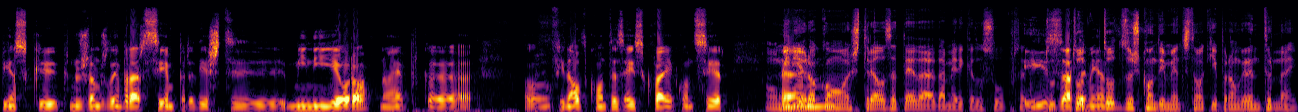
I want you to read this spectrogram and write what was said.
penso que, que, nos vamos lembrar sempre deste mini euro, não é? Porque uh, no final de contas é isso que vai acontecer. Um mini euro um, com as estrelas até da, da América do Sul. Portanto, exatamente. todos os condimentos estão aqui para um grande torneio.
